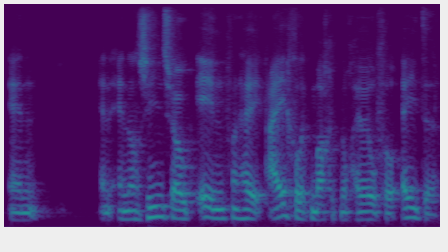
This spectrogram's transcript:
en en, en dan zien ze ook in van, hé, hey, eigenlijk mag ik nog heel veel eten.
